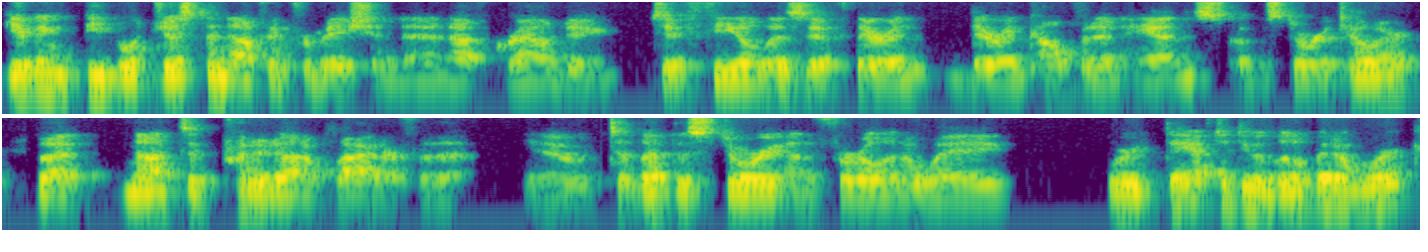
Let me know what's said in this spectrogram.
giving people just enough information and enough grounding to feel as if they're in they're in confident hands of the storyteller but not to put it on a platter for them you know, to let the story unfurl in a way where they have to do a little bit of work,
